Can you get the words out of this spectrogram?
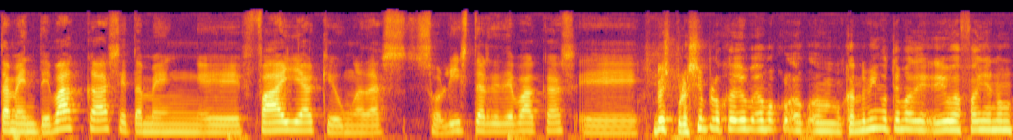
tamén de vacas e tamén eh, Falla, que é unha das solistas de de vacas. Eh... Ves, por exemplo, cando vin o tema de eu a Falla non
